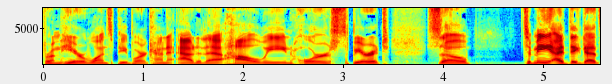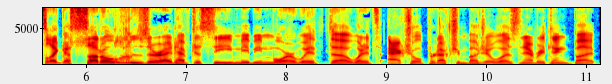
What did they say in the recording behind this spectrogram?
from here once people are kind of out of that Halloween horror spirit. So to me, I think that's like a subtle loser. I'd have to see maybe more with uh, what its actual production budget was and everything, but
